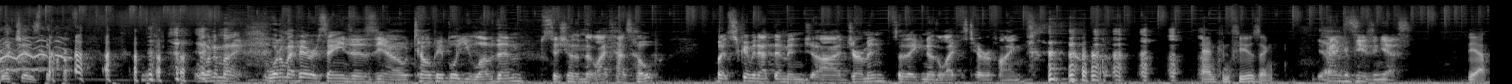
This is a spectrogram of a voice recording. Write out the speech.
Which is the cr- one of my one of my favorite sayings is you know tell people you love them to show them that life has hope, but scream it at them in uh, German so they can know that life is terrifying and confusing. and confusing. Yes. Yeah.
